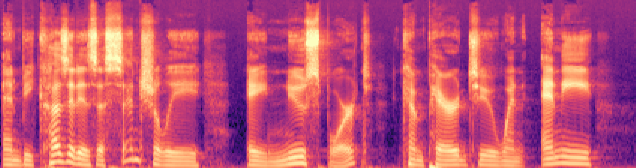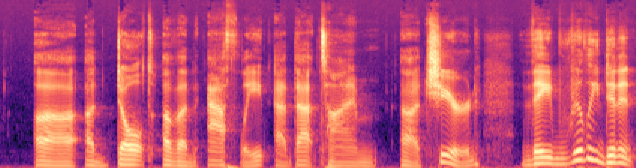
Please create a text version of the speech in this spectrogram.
and because it is essentially a new sport compared to when any uh, adult of an athlete at that time uh, cheered, they really didn't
